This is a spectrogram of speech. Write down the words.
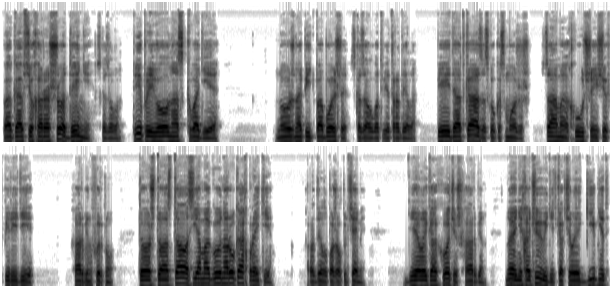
«Пока все хорошо, Дэнни», — сказал он. «Ты привел нас к воде». «Нужно пить побольше», — сказал в ответ Роделла. «Пей до отказа, сколько сможешь. Самое худшее еще впереди». Харбин фыркнул. «То, что осталось, я могу на руках пройти». Роделло пожал плечами. «Делай, как хочешь, Харбин но я не хочу видеть, как человек гибнет,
